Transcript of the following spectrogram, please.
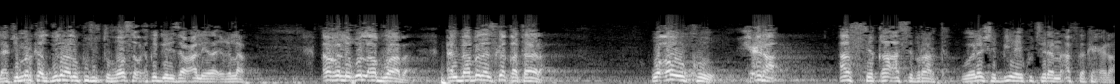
laakiin markaad gudahaada ku jirto hoosta wax ka gelisa waxa la yahada iqlaaq agliqu labwaaba albaabada iska qataara wa awku xidha asiqaa'a sibraarka weelasha biyahay ku jiraanna afka ka xidha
